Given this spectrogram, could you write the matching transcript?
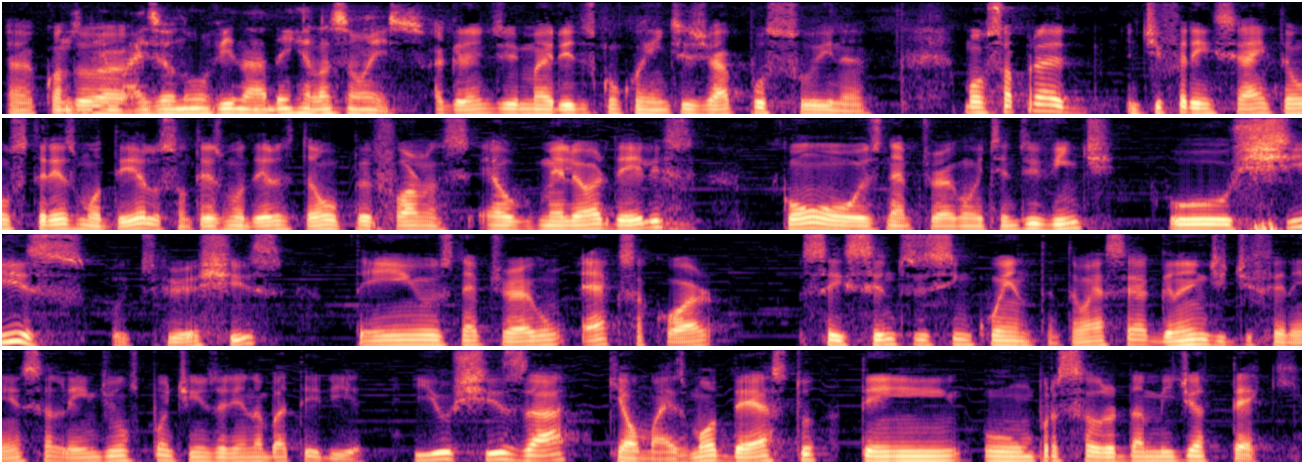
É, quando mas eu não vi nada em relação a isso. A grande maioria dos concorrentes já possui, né? Bom, só para diferenciar então os três modelos, são três modelos, então o Performance é o melhor deles, com o Snapdragon 820. O X, o Xperia X, tem o Snapdragon Hexa-Core 650. Então essa é a grande diferença, além de uns pontinhos ali na bateria. E o XA, que é o mais modesto, tem um processador da MediaTek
